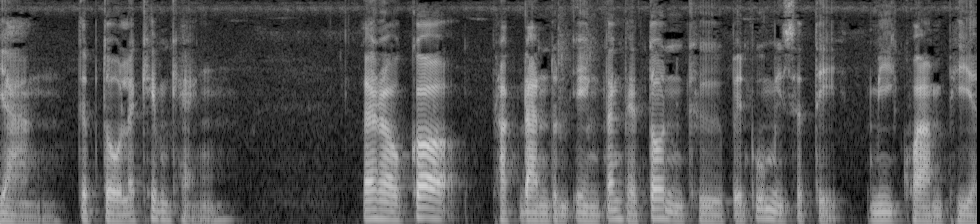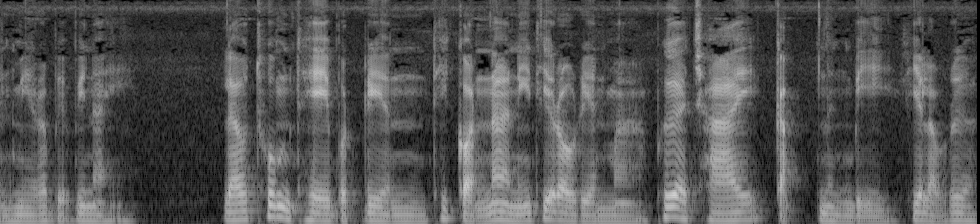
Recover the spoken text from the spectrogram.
อย่างเติบโตและเข้มแข็ง และเราก็ผลักดันตนเองตั้งแต่ต้นคือเป็นผู้มีสติมีความเพียรมีระเบียบวินัย แล้วทุ่มเทบทเรียนที่ก่อนหน้านี้ที่เราเรียนมา เพื่อใช้กับ 1B ที่เราเลือก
